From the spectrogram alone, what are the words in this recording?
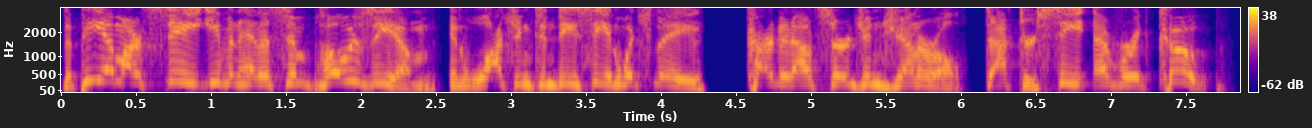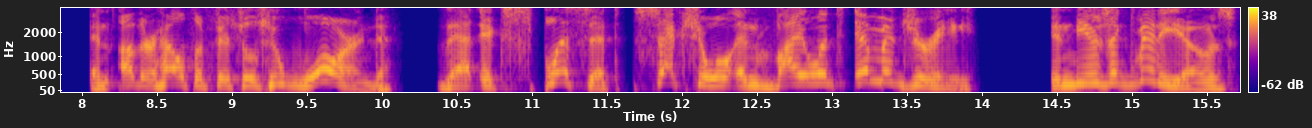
The PMRC even had a symposium in Washington, D.C., in which they carted out Surgeon General Dr. C. Everett Koop and other health officials who warned that explicit sexual and violent imagery in music videos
